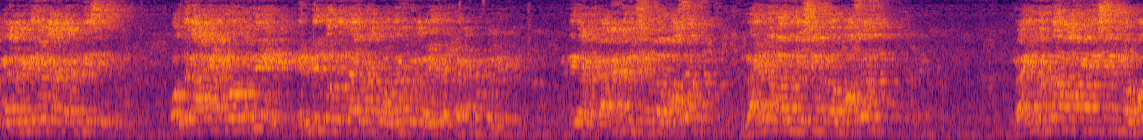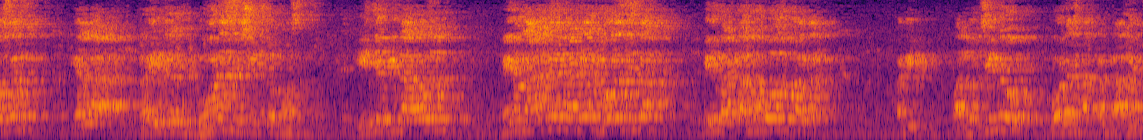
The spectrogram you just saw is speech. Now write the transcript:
ఇక రెండు గంటల కరెంట్ తీసేస్తుంది పొద్దున ఆరింటి పోతుంది ఎనిమిది తొమ్మిది దాకా కూడా పొద్దున కూడా రైతులకు అంటే ఇక కరెంట్ విషయంలో మోసం రైతు బంధు విషయంలో మోసం రైతు రుణమాఫీ విషయంలో మోసం ఇలా రైతులకు బోనస్ విషయంలో మోసం ఏం చెప్పింది ఆ రోజు మేము రాజకీయ పంటలు బోనస్ ఇస్తాం మీరు పంట అమ్ముకోవద్దు అన్నారు మరి వాళ్ళు వచ్చిండ్రు బోనస్ మాత్రం రాలేదు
